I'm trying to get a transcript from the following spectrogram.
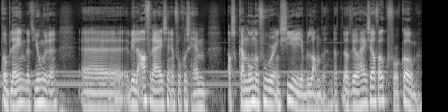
probleem dat jongeren uh, willen afreizen en volgens hem als kanonnenvoer in Syrië belanden. Dat, dat wil hij zelf ook voorkomen.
